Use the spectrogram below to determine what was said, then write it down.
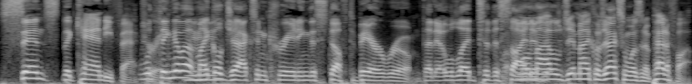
since the Candy Factory. Well, think about mm-hmm. Michael Jackson creating the stuffed bear room that it led to the side well, of Michael, it. J- Michael Jackson wasn't a pedophile.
